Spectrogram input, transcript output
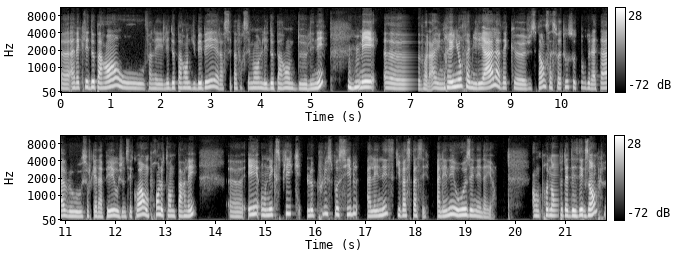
euh, avec les deux parents, ou enfin les, deux parents du bébé. Alors, ce n'est pas forcément les deux parents de l'aîné, mhm. mais euh, voilà, une réunion familiale avec, je ne sais pas, on s'assoit tous autour de la table ou sur le canapé ou je ne sais quoi. On prend le temps de parler et on explique le plus possible à l'aîné ce qui va se passer, à l'aîné ou aux aînés d'ailleurs en prenant peut-être des exemples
